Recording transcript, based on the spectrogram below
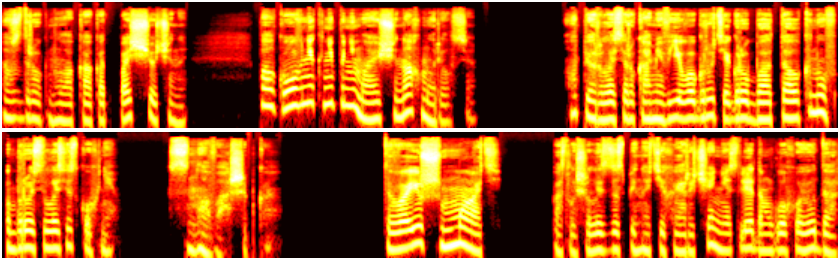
Вздрогнула, как от пощечины. Полковник, непонимающе, нахмурился. Уперлась руками в его грудь и, грубо оттолкнув, бросилась из кухни. Снова ошибка. «Твою ж мать!» Послышалось за спиной тихое рычание, следом глухой удар,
